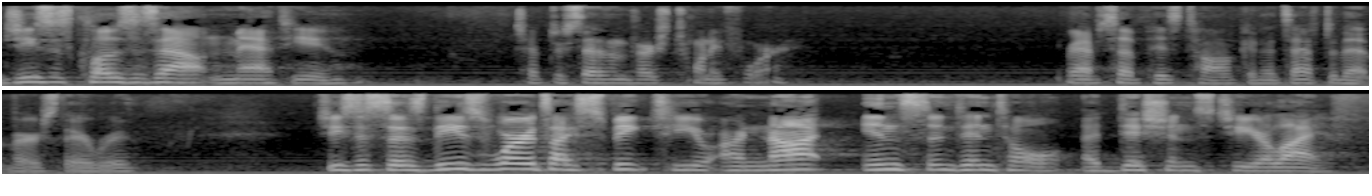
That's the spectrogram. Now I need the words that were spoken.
Jesus closes out in Matthew chapter 7, verse 24. Wraps up his talk, and it's after that verse there, Ruth. Jesus says, These words I speak to you are not incidental additions to your life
